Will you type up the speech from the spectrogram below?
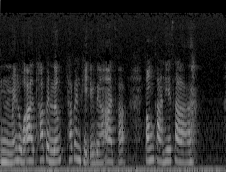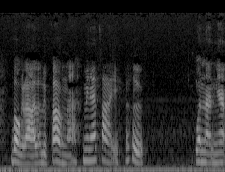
อืม ไม่รู้ว่าถ้าเป็นเรื่องถ้าเป็นผีจริงๆอาจจะต้องการที่จะบอกลาเราหรือเปล่านะ ไม่แน่ใจก็คือ วันนั้นเนี่ย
